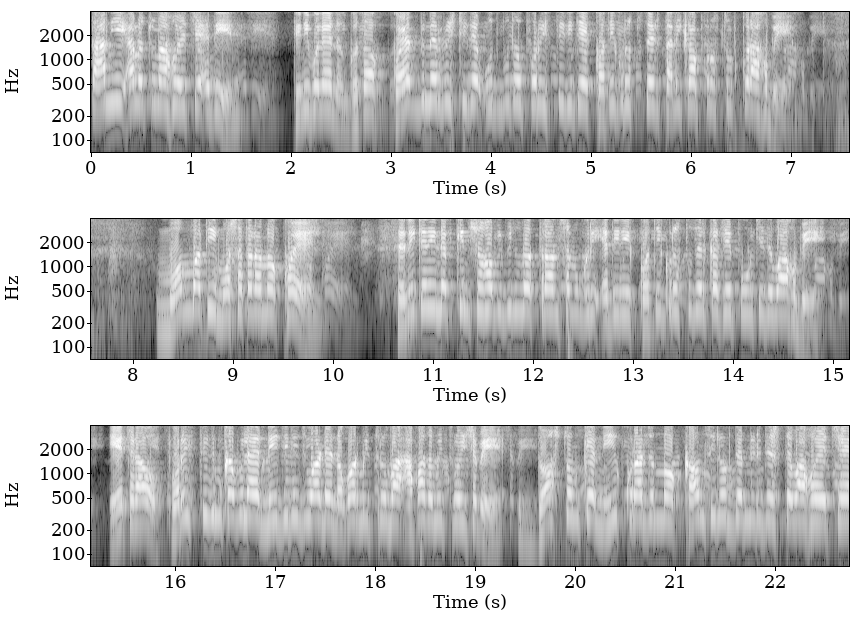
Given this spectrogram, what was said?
তা নিয়ে আলোচনা হয়েছে এদিন। তিনি বলেন, গত কয়েকদিনের বৃষ্টিতে উদ্ভূত পরিস্থিতিতে ক্ষতিগ্রস্তদের তালিকা প্রস্তুত করা হবে। মোমবাতি মশা তাড়ানো কয়েল। স্যানিটারি ন্যাপকিন সহ বিভিন্ন ত্রাণ সামগ্রী এদিনই ক্ষতিগ্রস্তদের কাছে পৌঁছে দেওয়া হবে। এছাড়াও পরিস্থিতি মোকাবিলায় নিজ নিজ ওয়ার্ডে নগর মিত্র বা আপাত মিত্র হিসেবে দশ জনকে নিয়োগ করার জন্য কাউন্সিলরদের নির্দেশ দেওয়া হয়েছে।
